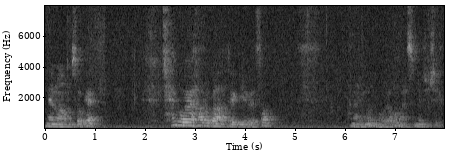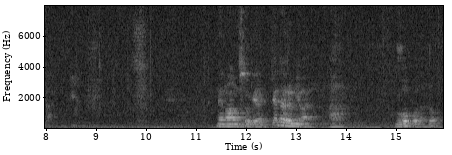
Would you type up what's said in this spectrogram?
내 마음 속에 최고의 하루가 되기 위해서 하나님은 뭐라고 말씀해 주실까? 내 마음 속에 깨달음이 와요. 아, 무엇보다도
